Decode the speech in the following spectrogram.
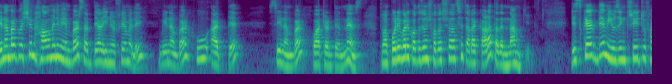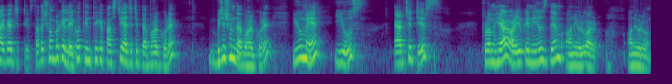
A number question how many members are there in your family B number who are they C number what are their names তোমার পরিবারে কতজন সদস্য আছে? তারা কারা? তাদের নাম কি? Describe them using three to five adjectives তাদের সম্পর্কে লেখো, তিন থেকে পাঁচটি অ্যাডজেটিভ ব্যবহার করে, বিশেষণ ব্যবহার করে। You may use adjectives from here or you can use them on your on your own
